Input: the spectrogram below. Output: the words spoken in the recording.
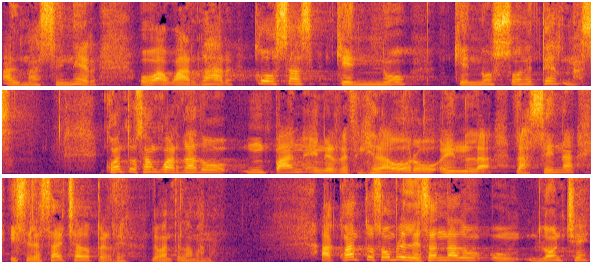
almacenar o a guardar cosas que no, que no son eternas. ¿Cuántos han guardado un pan en el refrigerador o en la, la cena y se les ha echado a perder? Levante la mano. ¿A cuántos hombres les han dado un lonche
